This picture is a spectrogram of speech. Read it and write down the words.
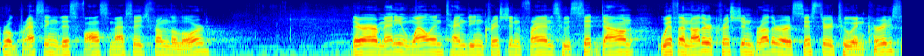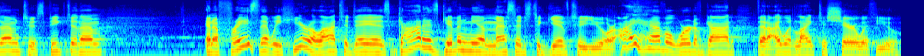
progressing this false message from the Lord? There are many well intending Christian friends who sit down with another Christian brother or sister to encourage them, to speak to them. And a phrase that we hear a lot today is God has given me a message to give to you, or I have a word of God that I would like to share with you.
